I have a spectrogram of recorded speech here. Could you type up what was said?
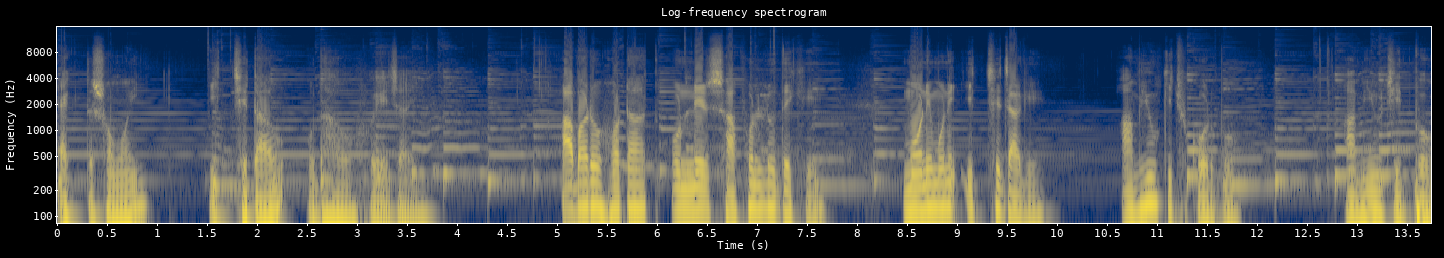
একটা সময় ইচ্ছেটাও উধাও হয়ে যায়। আবারও হঠাৎ অন্যের সাফল্য দেখে মনে মনে ইচ্ছে জাগে আমিও কিছু করব। আমিও জিতব।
